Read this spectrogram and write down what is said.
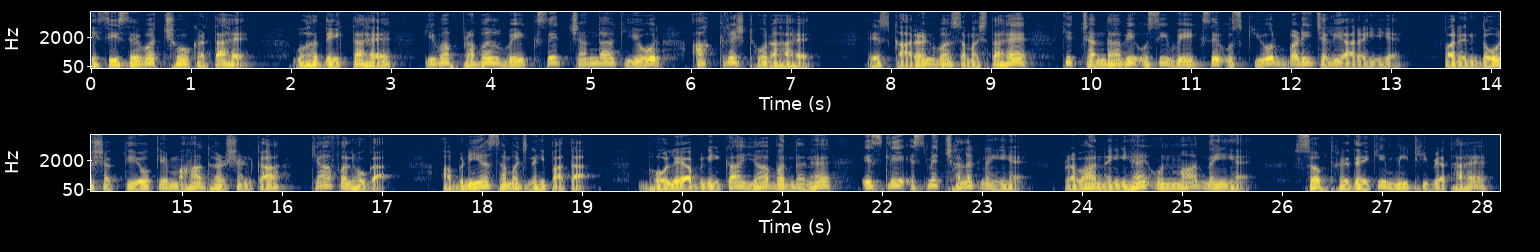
इसी से वह छो करता है। वह देखता है कि वह प्रबल वेग से चंदा की ओर आकृष्ट हो रहा है। इस कारण वह समझता है कि चंदा भी उसी वेग से उसकी ओर बढ़ी चली आ रही है। पर इन दो शक्तियों के महाघर्षण का क्या फल होगा? अबनीय समझ नहीं पाता। भोले अबनी का यह बंधन है, इसलिए इसमें छलक नहीं है, प्रवाह नहीं है, उन्माद नहीं है। सुप्त हृदय की मीठी व्यथा है।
